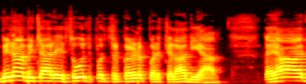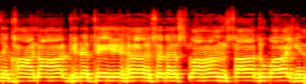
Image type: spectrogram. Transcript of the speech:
बिना विचारे सूत पुत्र कर्ण पर चला दिया। तया जघानाधिथे सदस्वान साधुवाहिन।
